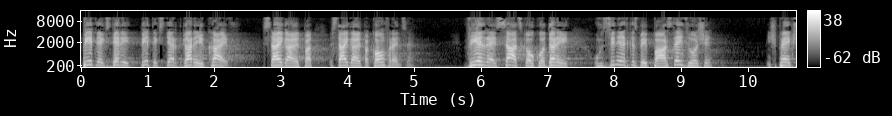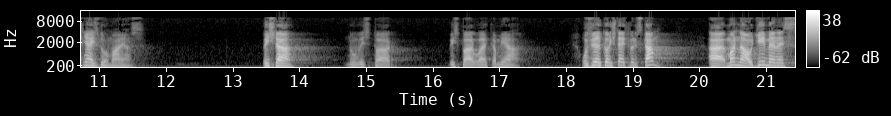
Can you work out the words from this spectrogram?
pietieks ģerīt, pietieks ķert garīgu kaifu, staigājot pa, staigājot pa konferencēm. Vienreiz sāc kaut ko darīt, un ziniet, kas bija pārsteidzoši? Viņš pēkšņi aizdomājās. Viņš tā, nu vispār, vispār laikam jā. Un ziniet, ko viņš teica pirms tam? Man nav ģimenes,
